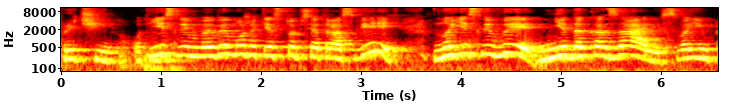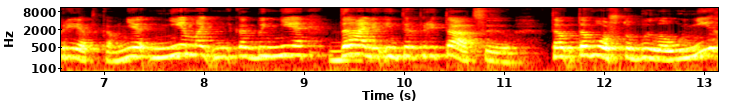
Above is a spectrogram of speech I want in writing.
причину. Вот mm. если вы, вы можете 150 раз верить, но если вы не доказали своим предкам, не, не, как бы не дали интерпретацию того, что было у них,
